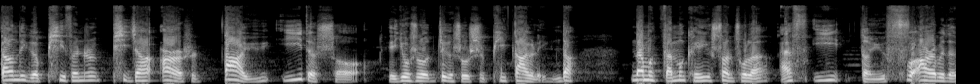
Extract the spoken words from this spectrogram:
当这个 p 分之 p 加二是大于一的时候，也就是说这个时候是 p 大于零的，那么咱们可以算出来 f 一等于负二倍的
